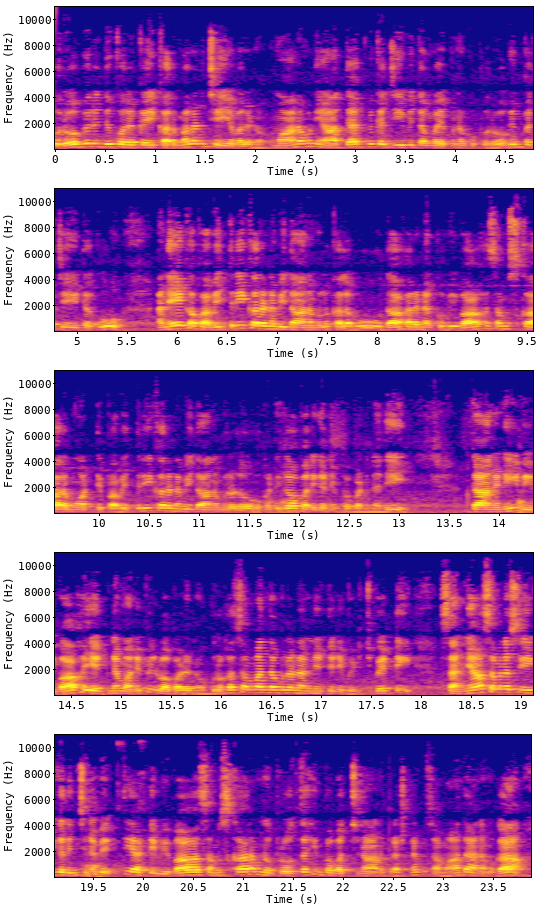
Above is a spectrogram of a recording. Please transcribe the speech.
పురోభివృద్ధి కొరకై కర్మలను చేయవలను. మానవుని ఆధ్యాత్మిక జీవితం వైపునకు పురోగింపచేయుటకు అనేక పవిత్రీకరణ విధానములు కలవు. ఉదాహరణకు వివాహ సంస్కారము అట్టి పవిత్రీకరణ విధానములలో ఒకటిగా పరిగణింపబడినది. దానిని వివాహ యజ్ఞం అని పిలువబడును. గృహ సంబంధములనన్నింటిని విడిచిపెట్టి సన్యాసమును స్వీకరించిన వ్యక్తి అట్టి వివాహ సంస్కారమును ప్రోత్సహింపవచ్చునా అను ప్రశ్నకు సమాధానముగా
